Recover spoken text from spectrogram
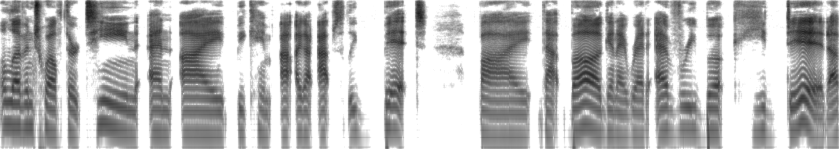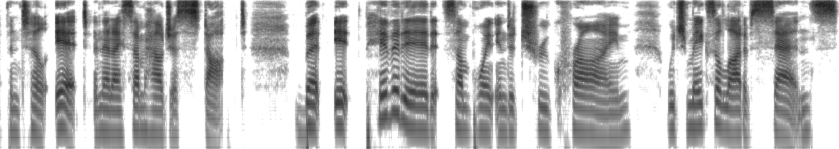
11 12 13 and i became I got absolutely bit by that bug and i read every book he did up until it and then i somehow just stopped but it pivoted at some point into true crime which makes a lot of sense.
